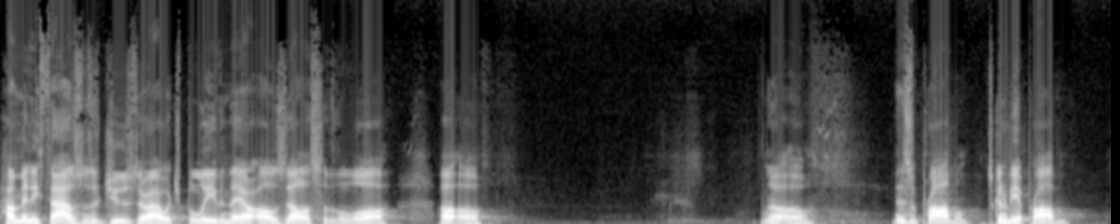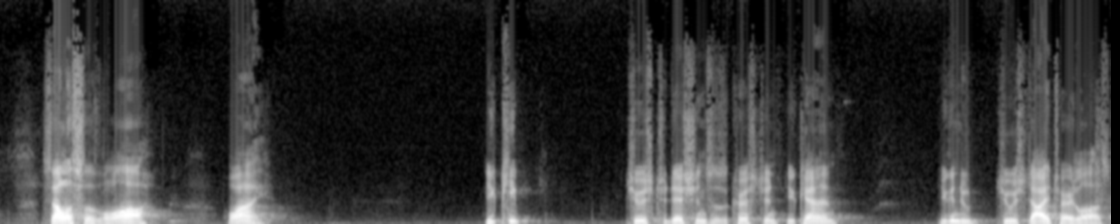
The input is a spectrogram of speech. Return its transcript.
how many thousands of Jews there are which believe, and they are all zealous of the law. Uh oh. Uh oh. This is a problem. It's going to be a problem. Zealous of the law. Why? You keep Jewish traditions as a Christian, you can. You can do Jewish dietary laws.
